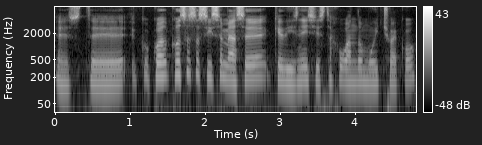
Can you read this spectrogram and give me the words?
Este, cosas así se me hace que Disney sí está jugando muy chueco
